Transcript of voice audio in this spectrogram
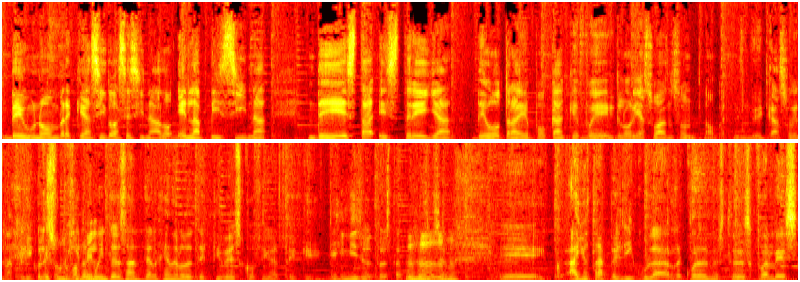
de un hombre que ha sido asesinado en la piscina de esta estrella de otra época que fue Gloria Swanson. No, en este caso en la película es, un giro muy interesante al género detectivesco, fíjate, que inicio de toda esta conversación. Eh, hay otra película, recuerden ustedes cuál es,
